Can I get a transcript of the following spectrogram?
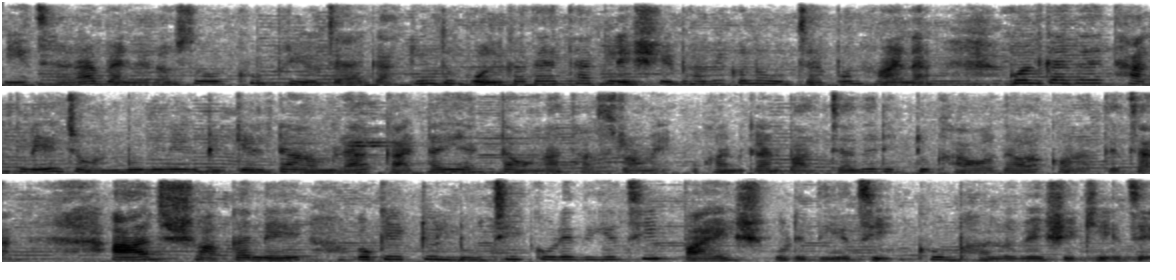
এছাড়া বেনারস ওর খুব প্রিয় জায়গা। কিন্তু কলকাতায় থাকলে সেভাবে কোনো উদযাপন হয় না। কলকাতায় থাকলে জন্মদিনের বিকেলটা আমরা কাটাই একটা অনাথ আশ্রমে। ওখানকার বাচ্চাদের একটু খাওয়া দাওয়া করাতে চান। আজ সকালে ওকে একটু লুচি করে দিয়েছি, পায়েস করে দিয়েছি। খুব ভালোবেসে খেয়েছে।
